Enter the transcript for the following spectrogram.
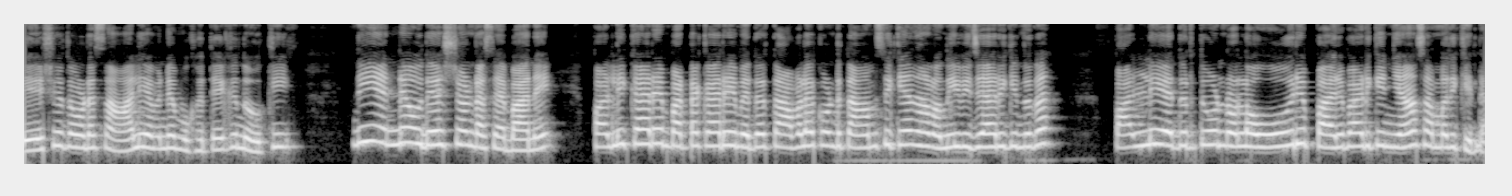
ദേഷ്യത്തോടെ സാലി അവന്റെ മുഖത്തേക്ക് നോക്കി. നീ എന്നെ ഉദ്ദേശിച്ചോണ്ടാ സെബാനെ? പള്ളിക്കാരെയും പട്ടക്കാരെയും എതിർത്ത് അവളെ കൊണ്ട് താമസിക്കാനാണോ നീ വിചാരിക്കുന്നത്? പള്ളി എതിർത്തുകൊണ്ടുള്ള ഒരു പരിപാടിക്കും ഞാൻ സമ്മതിക്കില്ല.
